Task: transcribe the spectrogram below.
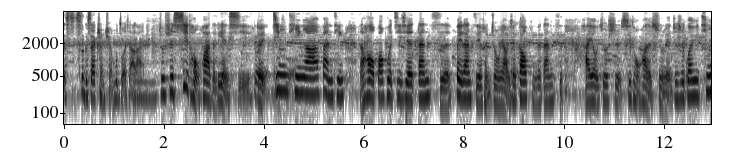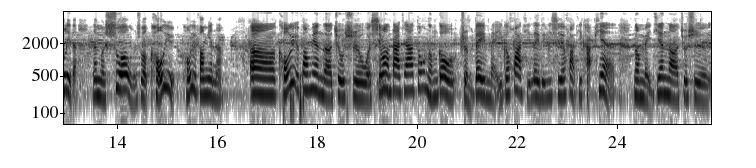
四个 section 全部做下来。嗯就是系统化的练习，对没精听啊、泛听，然后包括记一些单词，背单词也很重要，一些高高频的单词，还有就是系统化的训练，这是关于听力的。那么说，我们说口语，口语方面呢？呃，口语方面的就是我希望大家都能够准备每一个话题类的一些话题卡片。那每天呢，就是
